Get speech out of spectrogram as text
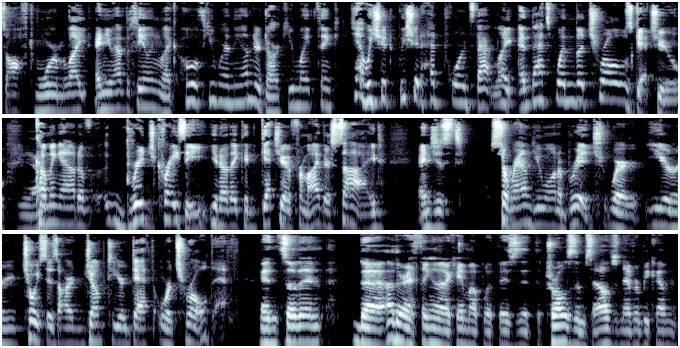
soft, warm light, and you have the feeling like, oh, if you were in the Underdark, you might think, yeah, we should we should head towards that light, and that's when the trolls get you Yep. coming out of bridge crazy. You know, they could get you from either side and just surround you on a bridge where your choices are jump to your death or troll death. And so then the other thing that I came up with is that the trolls themselves never become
